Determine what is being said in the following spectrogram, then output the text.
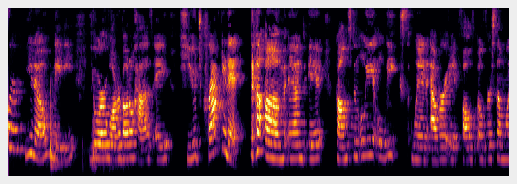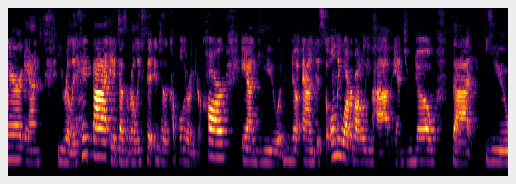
Or, you know, maybe your water bottle has a huge crack in it um, and it constantly leaks whenever it falls over somewhere and you really hate that. It doesn't really fit into the cup holder in your car and you know, and it's the only water bottle you have and you know that you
